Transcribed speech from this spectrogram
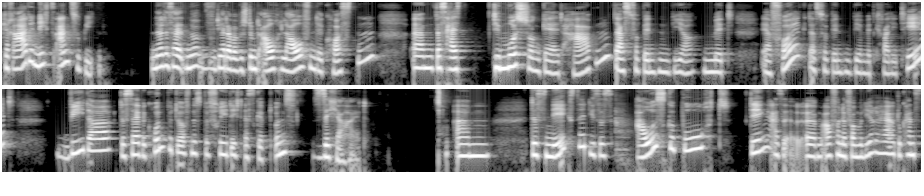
gerade nichts anzubieten. Ne, das heißt, ne, die hat aber bestimmt auch laufende Kosten. Ähm, das heißt, die muss schon Geld haben. Das verbinden wir mit Erfolg, das verbinden wir mit Qualität. Wieder dasselbe Grundbedürfnis befriedigt. Es gibt uns Sicherheit. Ähm, das nächste, dieses ausgebucht Ding, also ähm, auch von der Formulierung her, du kannst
